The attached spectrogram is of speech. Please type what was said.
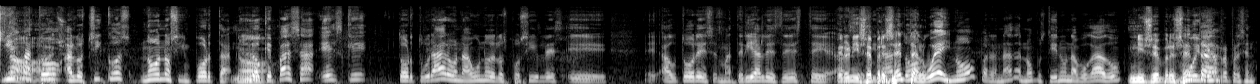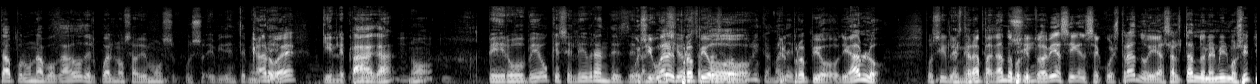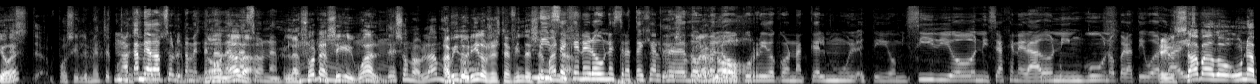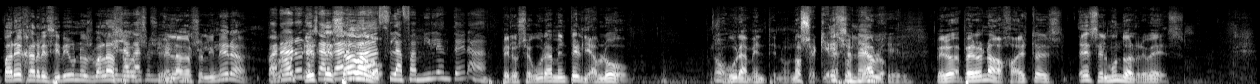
¿quién No, mató a los chicos? No nos importa. No. Lo que pasa es que torturaron a uno de los posibles eh, eh, autores materiales de este Pero ni se presenta el güey. No, para nada, no, pues tiene un abogado Ni se presenta. muy bien representado por un abogado del cual no sabemos, pues evidentemente, Claro, ¿eh? quién le paga, ¿no? Pero veo que celebran desde Pues la igual el propio, Pública, el propio diablo le posiblemente estará pagando porque Sí. todavía siguen secuestrando y asaltando en el mismo sitio, ¿eh? Es- posiblemente con No ha cambiado absolutamente temas- No, nada, en nada. la zona. En la zona sigue igual. De eso no hablamos. Ha habido ¿no? heridos este fin de Ni semana. se generó una estrategia De alrededor no de lo ocurrido con aquel multihomicidio, ni se ha generado ningún operativo de El raíz. sábado una pareja recibió unos balazos En la gasolinera. en la gasolinera. Pararon a este cargar sábado. gas la familia entera. Pero seguramente el diablo. No. Seguramente, ¿no? No sé quién es, Es el diablo. ángel. Pero, pero no, esto es, es el mundo al revés.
